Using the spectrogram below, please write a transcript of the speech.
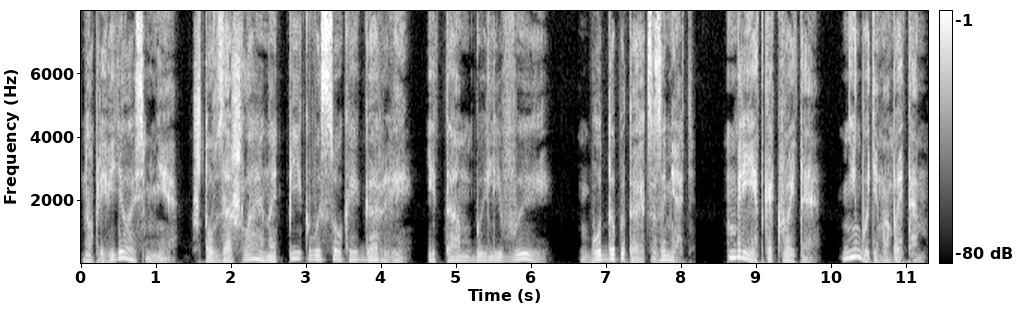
но привиделось мне, что взошла я на пик высокой горы, и там были вы. Будда пытается замять. Бред какой-то. Не будем об этом.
